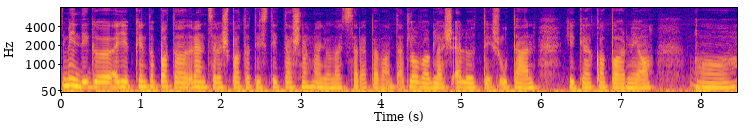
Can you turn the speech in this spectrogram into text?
mindig egyébként a pata, rendszeres patatisztításnak nagyon nagy szerepe van, tehát lovaglás előtt és után ki kell kaparni a, a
